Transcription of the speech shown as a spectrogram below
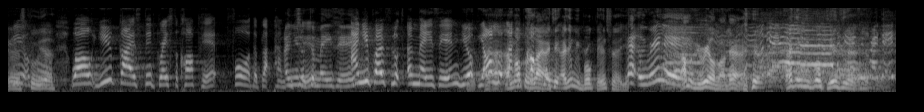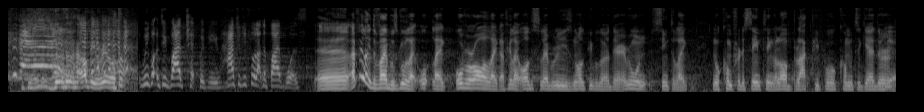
Yeah, beautiful. cool, yeah. Well, you guys did grace the carpet for the Black Panther And you too. looked amazing. And you both looked amazing. You, y'all I, look like I'm not a gonna couple. lie. I think I think we broke the internet. Yeah, really? I'm gonna be real about that. I think we broke the internet. Right, the internet. I'll be real. we got to do vibe check with you. How did you feel like the vibe was? Uh, I feel like the vibe was good. Like, o- like overall, like I feel like all the celebrities and all the people that are there, everyone seemed to like, you know, come for the same thing. A lot of black people coming together. Yeah.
